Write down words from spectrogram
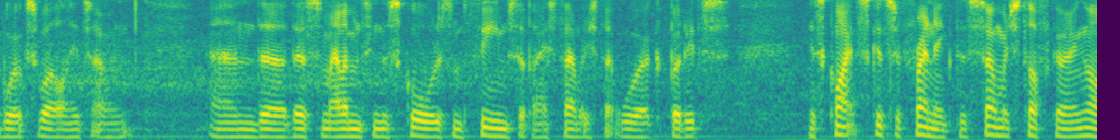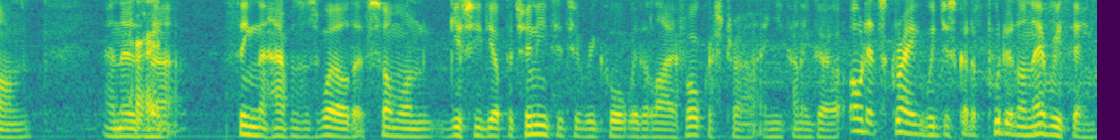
works well on its own and uh, there's some elements in the score, there's some themes that I established that work, but it's it's quite schizophrenic. There's so much stuff going on, and there's right. that thing that happens as well that someone gives you the opportunity to record with a live orchestra, and you kind of go, "Oh, that's great. We just got to put it on everything,"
